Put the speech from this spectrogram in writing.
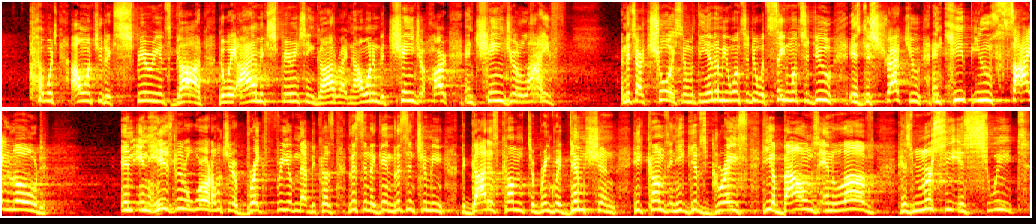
I want, I want you to experience God the way I'm experiencing God right now. I want Him to change your heart and change your life. And it's our choice. And what the enemy wants to do, what Satan wants to do, is distract you and keep you siloed in, in his little world, I want you to break free of that because, listen again, listen to me. The God has come to bring redemption. He comes and he gives grace. He abounds in love. His mercy is sweet.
